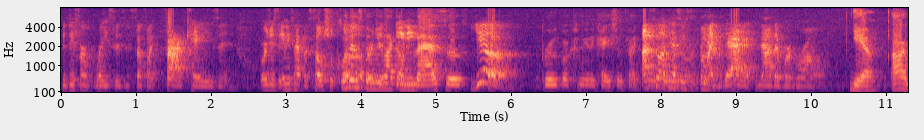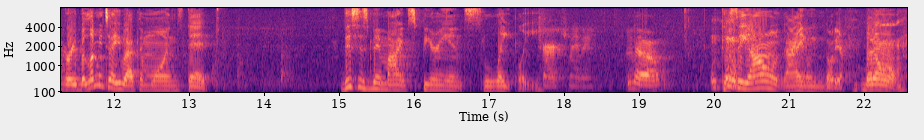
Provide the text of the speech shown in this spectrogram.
the different races and stuff like 5Ks and or just any type of social club. Well, it's gonna be like any, a massive yeah. group or communication type. I feel like it has to be something yeah. like that now that we're grown. Yeah, I agree. But let me tell you about them ones that. This has been my experience lately. Church maybe. No. Cause see, I don't. I ain't gonna even go there. But um,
